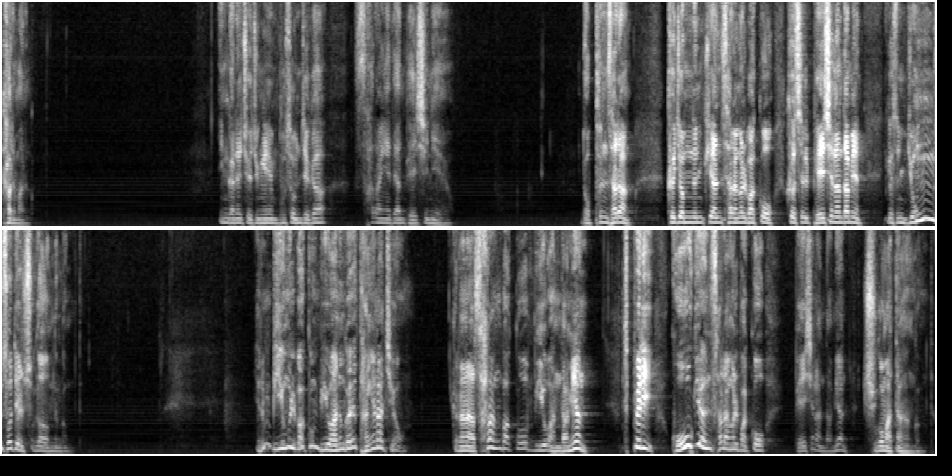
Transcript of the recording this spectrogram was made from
가름하는 겁니다. 인간의 죄 중에 무서운 죄가 사랑에 대한 배신이에요. 높은 사랑, 그지없는 귀한 사랑을 받고 그것을 배신한다면 이것은 용서될 수가 없는 겁니다. 이런 미움을 받고 미워하는 거예요. 당연하죠. 그러나 사랑받고 미워한다면 특별히 고귀한 사랑을 받고 배신한다면 죽어마땅한 겁니다.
